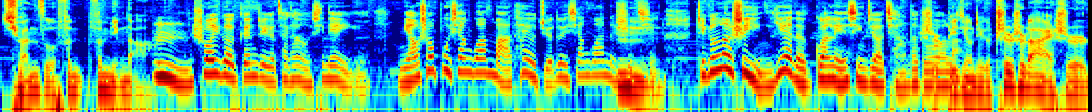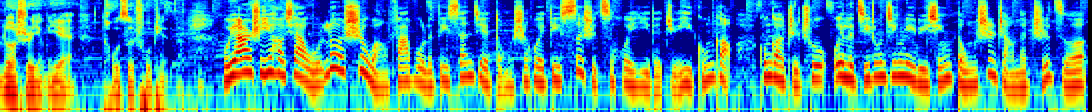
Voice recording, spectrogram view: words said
权责分分明的啊。嗯，说一个跟这个蔡康永新电影，你要说不相关吧，它有绝对相关的事情，这跟乐视影业的关联性就要强得多了。毕竟这个《痴痴的爱》是乐视影业投资出品的。五月二十一号下午，乐视网发布了第三届董事会第四十次会议的决议公告。公告指出，为了集中精力履行董事长的职责，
